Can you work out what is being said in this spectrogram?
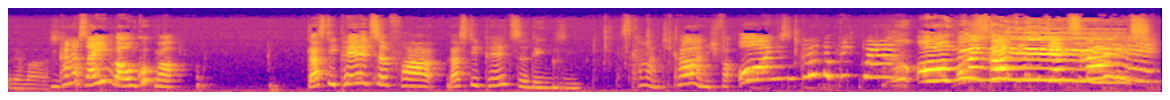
Oder was? Man kann das da hinbauen. Guck mal. Lass die Pilze fahren. Lass die Pilze dingsen. Das kann man, die kann man nicht ver... Oh, hier ist ein kleiner Pigman. Oh, Jetzt zwei.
